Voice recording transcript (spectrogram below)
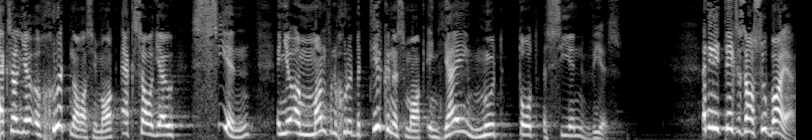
Ek sal jou 'n groot nasie maak. Ek sal jou seën en jou 'n man van groot betekenis maak en jy moet tot 'n seën wees. In hierdie teks is daar so baie.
